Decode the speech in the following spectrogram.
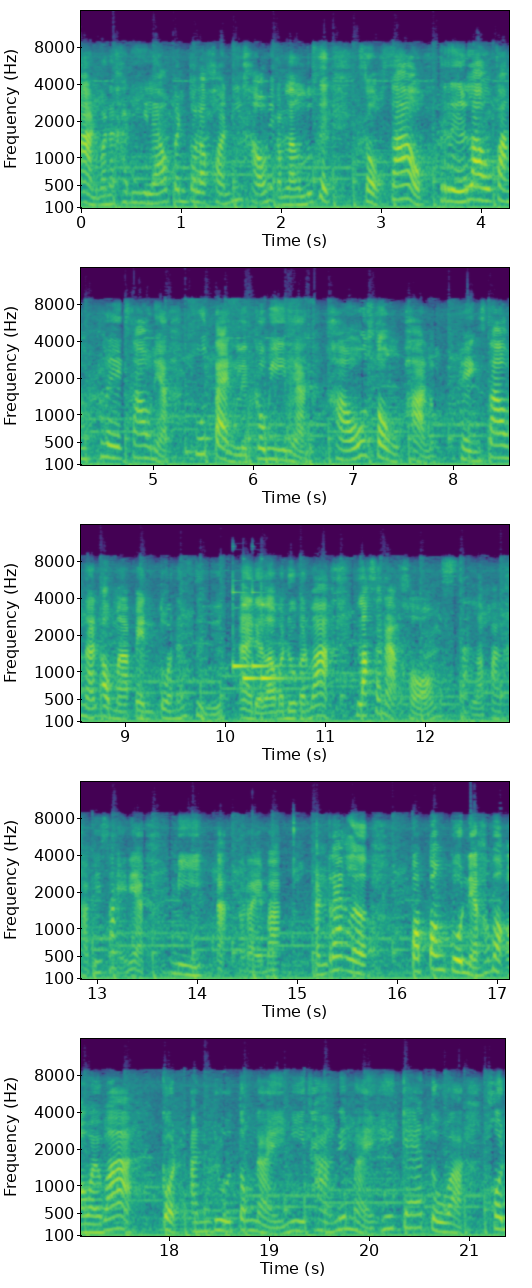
อ่านวรรณคดีแล้วเป็นตัวละครที่เขาเนี่ยกำลังรู้สึกโศกเศร้า หรือเราฟังเพลงเศร้าเนี่ยผู้แต่งหรือกวีเนี่ยเขาส่งผ่านเพลงเศร้านั้นออกมาเป็นตัวหนังสืออะเดี๋ยวเรามาดูกันว่าลักษณะของสารพังคพิสัยเนี่ยมีอะไรบ้างอันแรกเลยป๊อปปองกุลเนี่ยเขาบอกเอาไว้ว่า กดอันดูตรงไหนมีทางได้ไหมให้แก้ตัว คน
